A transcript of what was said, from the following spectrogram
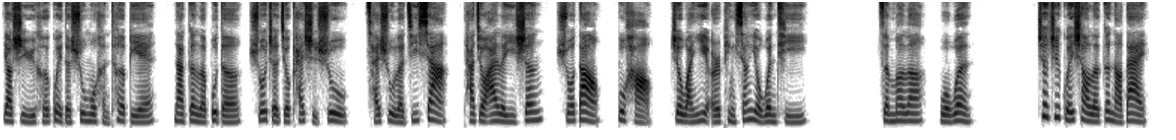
要是鱼和鬼的数目很特别，那更了不得。”说着就开始数，才数了几下，他就唉了一声，说道：“不好，这玩意儿品相有问题。”怎么了？我问。这只鬼少了个脑袋，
